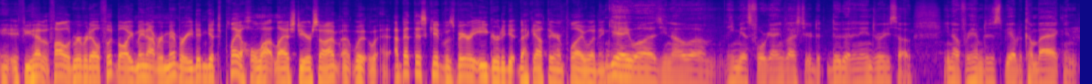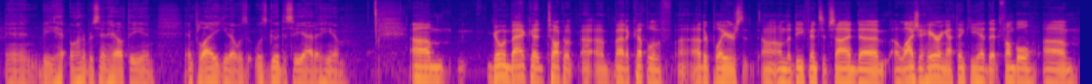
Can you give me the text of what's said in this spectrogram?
if you haven't followed Riverdale football, you may not remember he didn't get to play a whole lot last year. So I, uh, I bet this kid was very eager to get back out there and play, wasn't he? Yeah, he was. You know, um, he missed four games last year due to an injury. So, you know, for him to just be able to come back and, and be 100% healthy and, and play, you know, was was good to see out of him. Um, going back, uh, talk uh, about a couple of uh, other players on the defensive side. Uh, Elijah Herring, I think he had that fumble, um,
